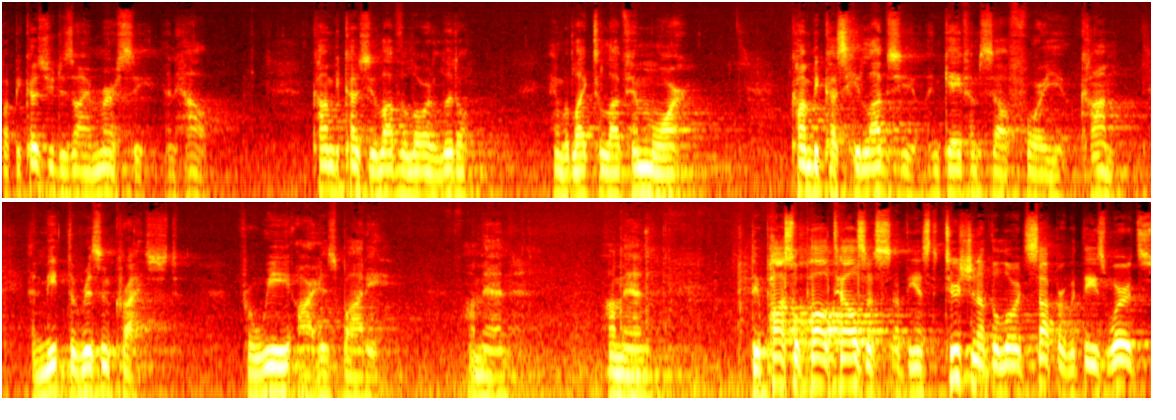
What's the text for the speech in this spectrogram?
but because you desire mercy and help. Come because you love the Lord a little and would like to love him more. Come because he loves you and gave himself for you. Come and meet the risen Christ, for we are his body. Amen. Amen. The Apostle Paul tells us of the institution of the Lord's Supper with these words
